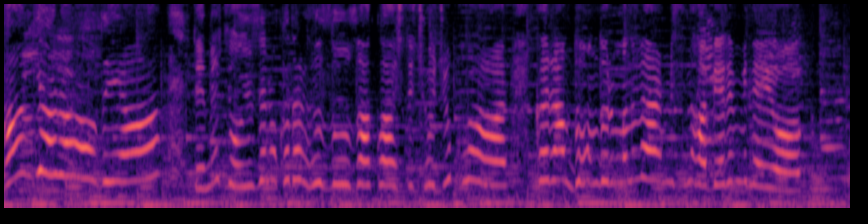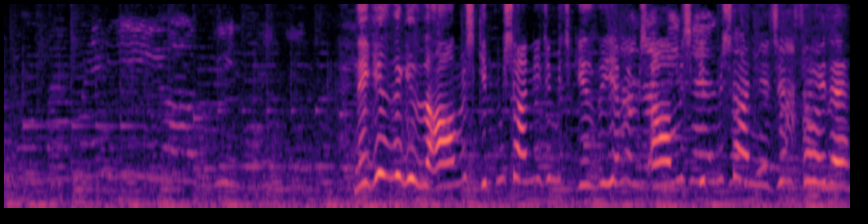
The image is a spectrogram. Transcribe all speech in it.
Hangi ara aldı ya? Demek ki o yüzden o kadar hızlı uzaklaştı çocuklar. Karan dondurmanı vermişsin haberin bile yok. Ne gizli gizli almış gitmiş anneciğim hiç gizli yememiş almış gitmiş anneciğim söyle.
